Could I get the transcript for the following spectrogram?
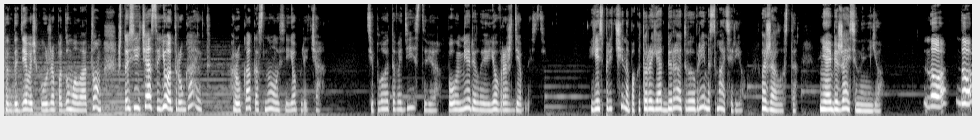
Когда девочка уже подумала о том, что сейчас ее отругают, рука коснулась ее плеча. Тепло этого действия поумерило ее враждебность. Есть причина, по которой я отбираю твое время с матерью. Пожалуйста, не обижайся на нее. Но, но,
